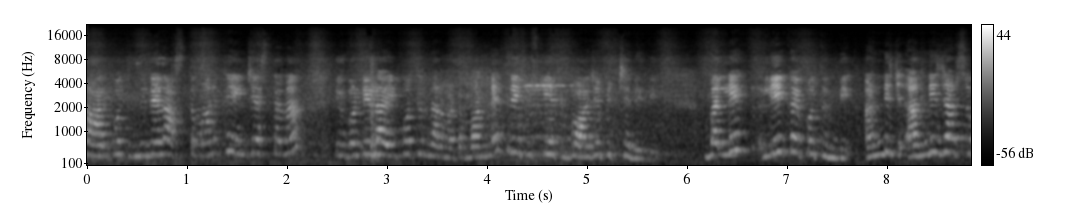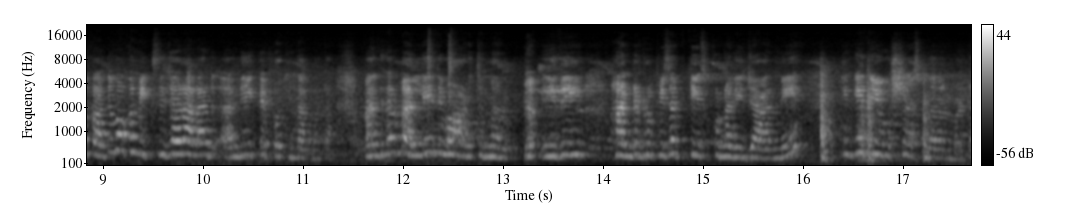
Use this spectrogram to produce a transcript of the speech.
కారిపోతుంది నేను అస్తమానికి ఏం చేస్తానా? ఇదిగోండి ఇలా అయిపోతుంది అనమాట మొన్నే త్రీ ఫిఫ్టీ ఎయిట్ బాగా చేపించాను ఇది మళ్ళీ లీక్ అయిపోతుంది. అన్ని అన్ని జార్స్ కాదు ఒక మిక్సీ జార్ అలా లీక్ అయిపోతుంది అనమాట అందుకని మళ్ళీ ఇది వాడుతున్నాను ఇది హండ్రెడ్ రూపీస్ అది తీసుకున్నాను ఈ జార్ని. ఇంక ఇది యూస్ చేస్తున్నాను అనమాట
